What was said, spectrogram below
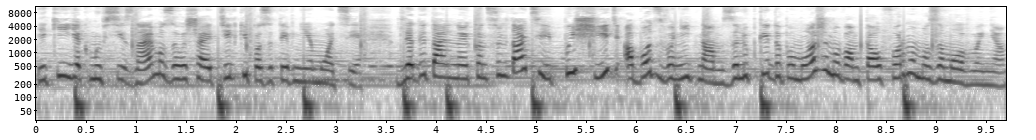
який, як ми всі знаємо, залишає тільки позитивні емоції. Для детальної консультації пишіть або дзвоніть нам. Залюбки допоможемо вам та оформимо замовлення.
